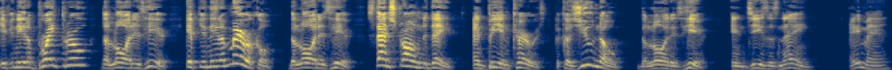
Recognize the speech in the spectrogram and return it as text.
If you need a breakthrough, the Lord is here. If you need a miracle, the Lord is here. Stand strong today and be encouraged because you know the Lord is here. In Jesus' name, amen.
